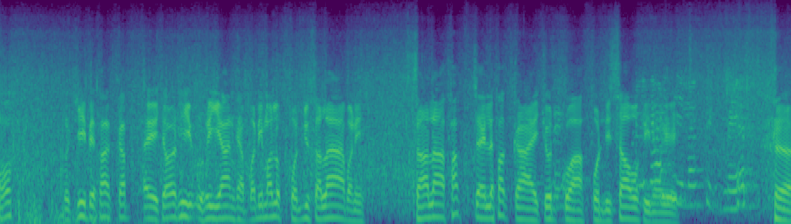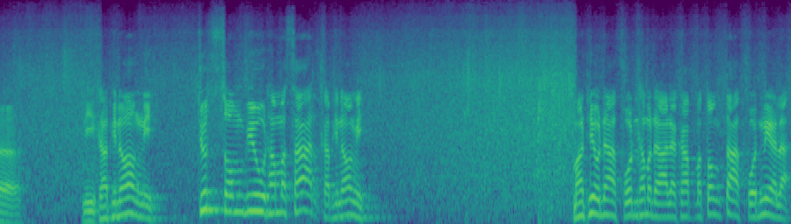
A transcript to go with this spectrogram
อ้เมื่อกี้ไปพักกับไอ้เจ้าหน้าที่อุทยานครับวันนี้มาหลบฝนอยู่ศาลาบัดนี้ศาลาพักใจและพักกายจนกว่าฝนที่เศร้าพี่น้องเอ้ยทีละสิบเมตรเออนี่ครับพี่น้องนี่ จุดชมวิวธรรมชาติครับพี่น้องนี่ มาเที่ยวหน้าฝนธรรมดาแหล้วครับมาต้องตากฝนเนี่ยแหละ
